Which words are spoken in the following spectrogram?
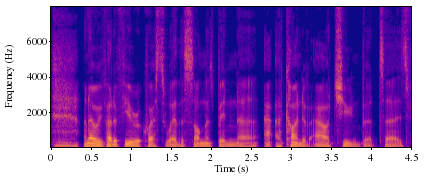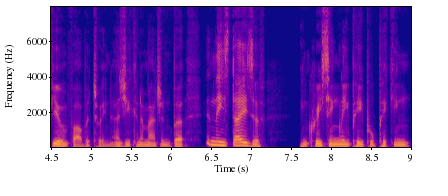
I know we've had a few requests where the song has been uh, a kind of our tune, but uh, it's few and far between, as you can imagine. But in these days of increasingly people picking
